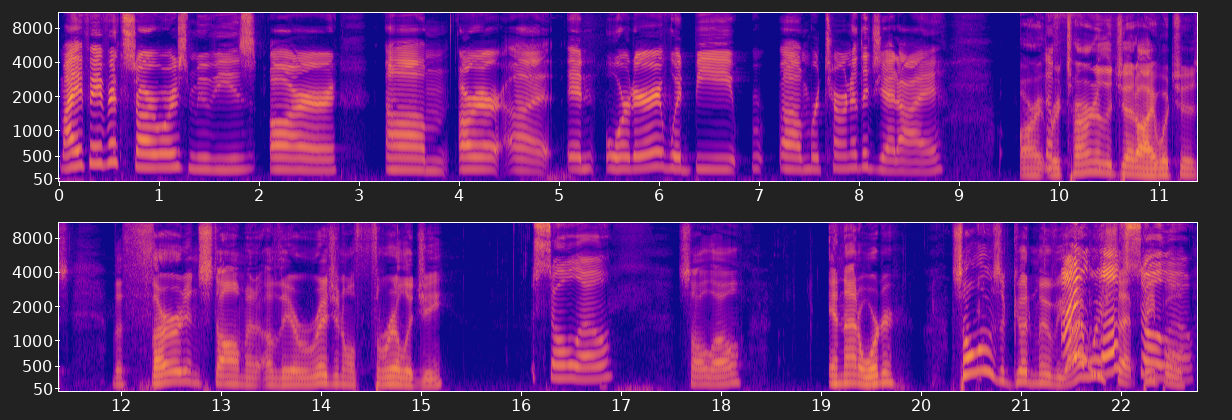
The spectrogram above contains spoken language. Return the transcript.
My favorite Star Wars movies are um are uh in order would be um Return of the Jedi. All right, The f- Return of the Jedi, which is the third installment of the original trilogy. Solo. Solo, in that order. Solo is a good movie. I, I, wish that Solo. people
